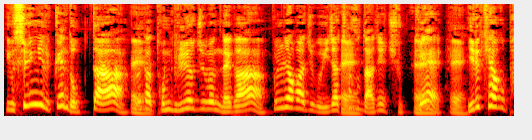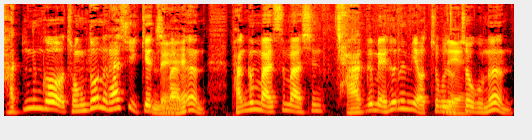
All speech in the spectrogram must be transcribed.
이거 수익률이 꽤 높다 그러니까 네. 돈 빌려주면 내가 불려가지고 이자 쳐서 네. 나중에 줄게 네. 네. 이렇게 하고 받는 거 정도는 할 수 있겠지만은 네. 방금 말씀하신 자금의 흐름이 어쩌고 네. 저쩌고는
